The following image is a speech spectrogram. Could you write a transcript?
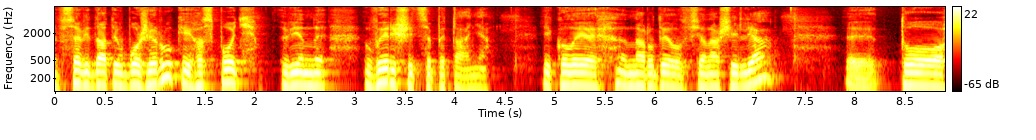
все віддати в Божі руки, і Господь Він вирішить це питання. І коли народився наш Ілля, е, то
